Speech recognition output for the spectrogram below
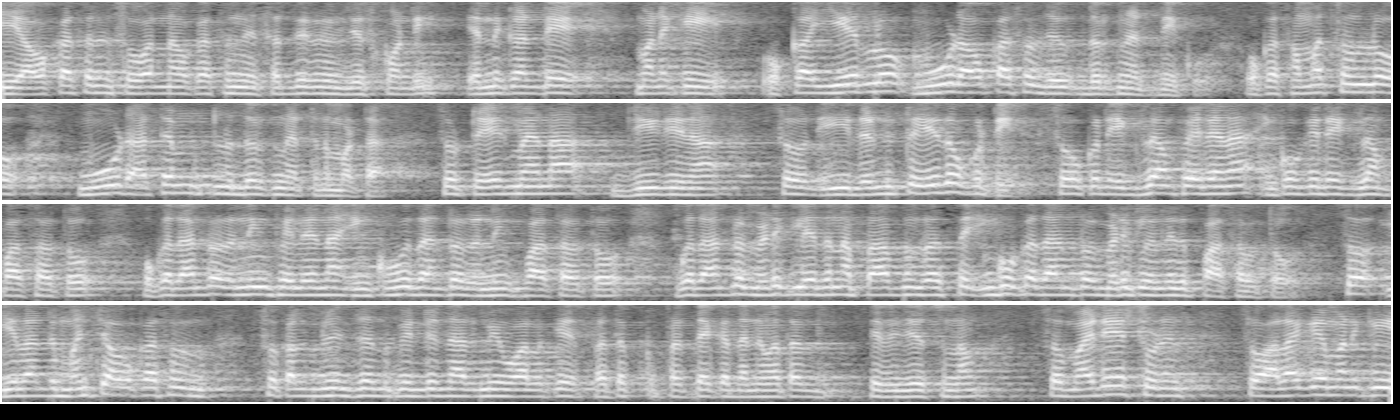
ఈ అవకాశాన్ని సువర్ణ అవకాశాన్ని సద్వినియోగం చేసుకోండి. ఎందుకంటే మనకి ఒక ఇయర్లో మూడు అవకాశాలు దొరికినట్టు నీకు. ఒక సంవత్సరంలో మూడు అటెంప్ట్లు దొరికినట్టు అనమాట సో ట్రేడ్ మ్యానా జీడీనా సో ఈ రెండిట్లో ఏదో ఒకటి. సో ఒకటి ఎగ్జామ్ ఫెయిల్ అయినా ఇంకొకటి ఎగ్జామ్ పాస్ అవుతావు ఒక దాంట్లో రన్నింగ్ ఫెయిల్ అయినా ఇంకొక దాంట్లో రన్నింగ్ పాస్ అవుతావు ఒక దాంట్లో మెడికల్ ఏదైనా ప్రాబ్లం వస్తే ఇంకొక దాంట్లో మెడికల్ అనేది పాస్ అవుతావు సో ఇలాంటి మంచి అవకాశం సో కల్పించేందుకు ఇండియన్ ఆర్మీ వాళ్ళకి ప్రతి ఒక్క ప్రత్యేక ధన్యవాదాలు తెలియజేస్తున్నాం. So my dear students so అలాగే మనకి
